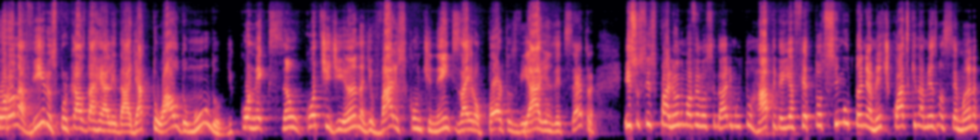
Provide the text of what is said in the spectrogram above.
Coronavírus, por causa da realidade atual do mundo, de conexão cotidiana de vários continentes, aeroportos, viagens, etc., isso se espalhou numa velocidade muito rápida e afetou simultaneamente, quase que na mesma semana,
